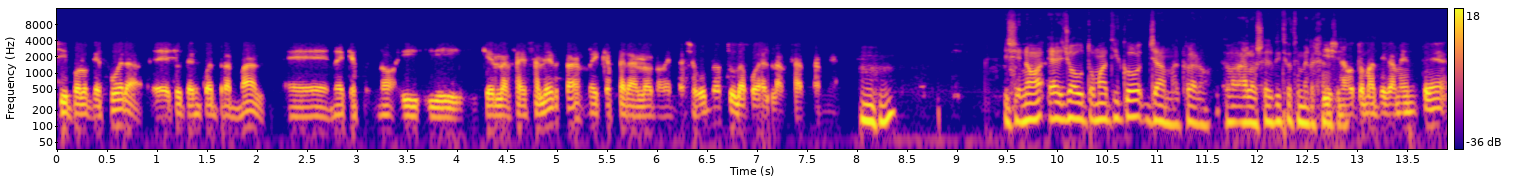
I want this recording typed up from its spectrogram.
Si por lo que fuera eh, tú te encuentras mal eh, no hay que, no, y, y, quieres lanzar esa alerta, no hay que esperar los 90 segundos, tú la puedes lanzar también. Y si no, ello automático llama, claro, a los servicios de emergencia. Y si no, automáticamente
